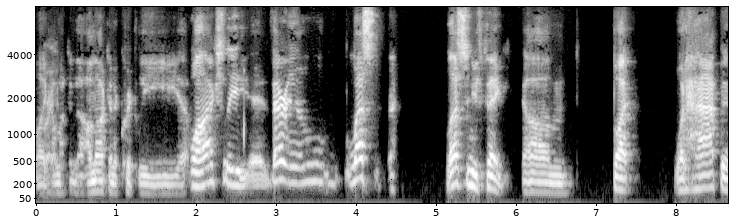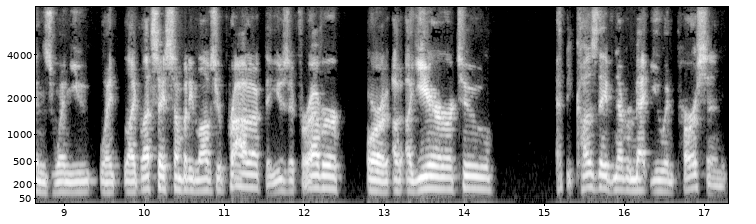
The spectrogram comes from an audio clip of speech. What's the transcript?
Like right. I'm not gonna I'm not gonna quickly well actually very less less than you think. Um, but what happens when you when like let's say somebody loves your product, they use it forever or a, a year or two, and because they've never met you in person,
